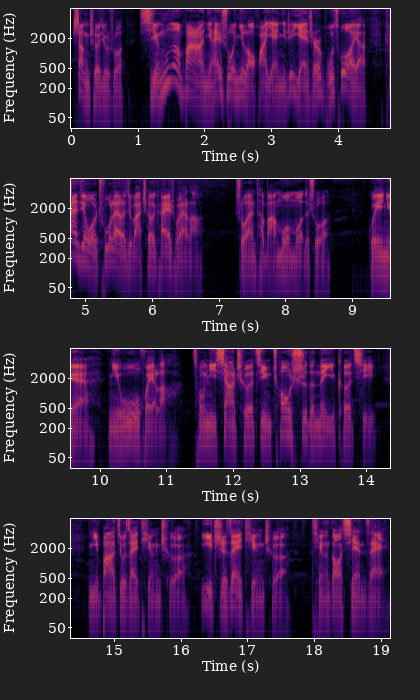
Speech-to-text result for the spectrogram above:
上车就说：“行啊，爸，你还说你老花眼，你这眼神不错呀，看见我出来了就把车开出来了。”说完，他爸默默的说。闺女，你误会了。从你下车进超市的那一刻起，你爸就在停车，一直在停车，停到现在。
